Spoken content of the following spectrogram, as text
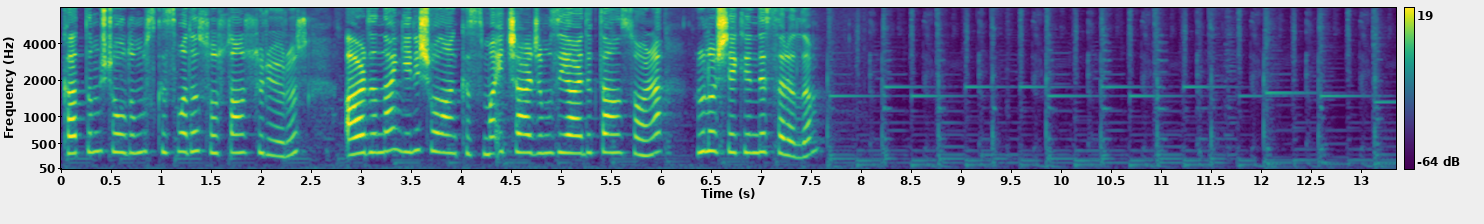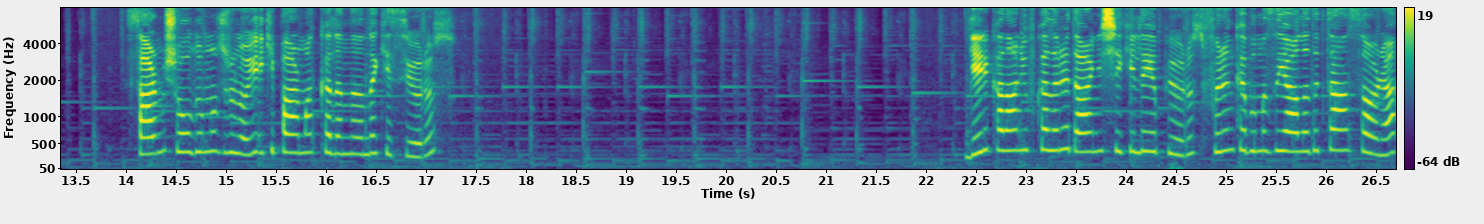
katlamış olduğumuz kısma da sostan sürüyoruz. Ardından geniş olan kısma iç harcımızı yaydıktan sonra rulo şeklinde saralım. Sarmış olduğumuz ruloyu iki parmak kalınlığında kesiyoruz. Geri kalan yufkaları da aynı şekilde yapıyoruz. Fırın kabımızı yağladıktan sonra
